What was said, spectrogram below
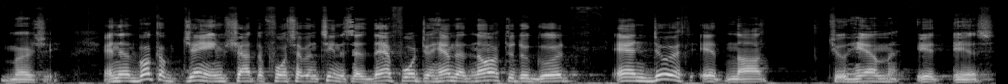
Mercy. In the book of James, chapter 4, 17, it says, Therefore to him that knoweth to do good and doeth it not, to him it is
